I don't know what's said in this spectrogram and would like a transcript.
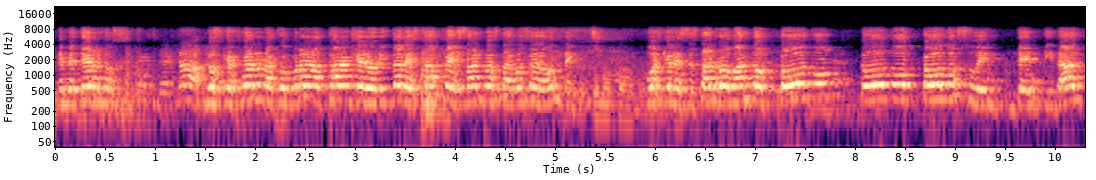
de meternos. Los que fueron a comprar a Target ahorita le está pesando hasta no sé dónde. Porque les están robando todo, todo, todo su identidad.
